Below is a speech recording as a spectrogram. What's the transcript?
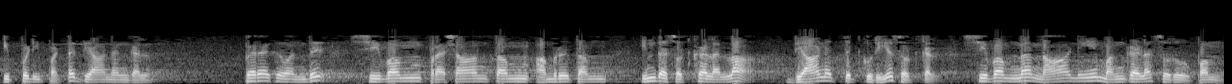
இப்படிப்பட்ட தியானங்கள். பிறகு வந்து சிவம் பிரசாந்தம் அமிர்தம் இந்த சொற்கள் எல்லாம் தியானத்திற்குரிய சொற்கள். சிவம்னா நானே மங்கள சொரூபம்.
